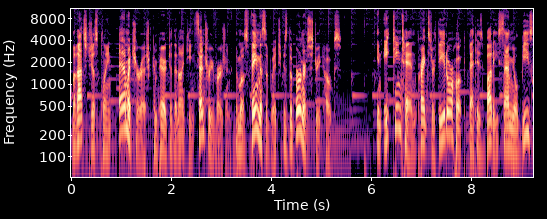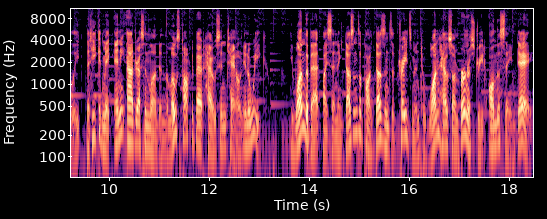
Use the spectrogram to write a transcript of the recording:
But that's just plain amateurish compared to the 19th century version, the most famous of which is the Berners Street hoax. In 1810, prankster Theodore Hook bet his buddy Samuel Beasley that he could make any address in London the most talked about house in town in a week. He won the bet by sending dozens upon dozens of tradesmen to one house on Berners Street on the same day.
